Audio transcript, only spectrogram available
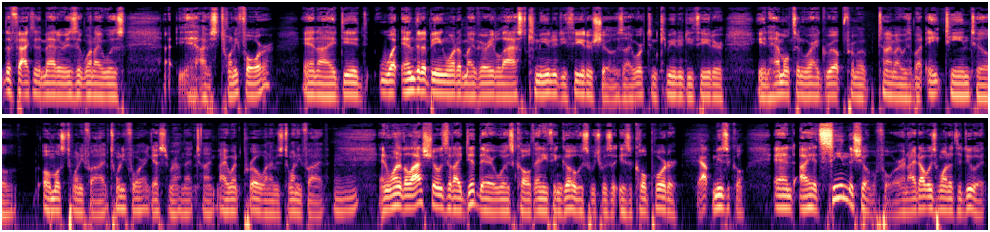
the fact of the matter is that when I was, uh, I was 24, and I did what ended up being one of my very last community theater shows. I worked in community theater in Hamilton, where I grew up from a time I was about 18 till almost 25, 24, I guess, around that time. I went pro when I was 25. And one of the last shows that I did there was called Anything Goes, which was a, is a Cole Porter Yep. musical. And I had seen the show before, and I'd always wanted to do it.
